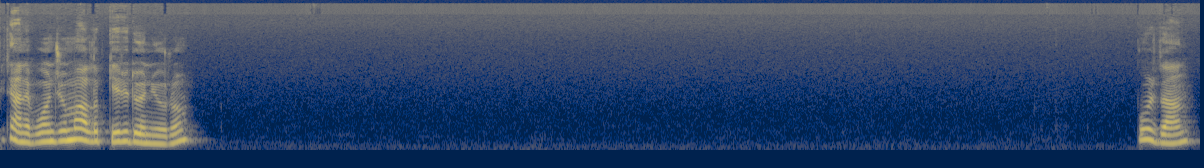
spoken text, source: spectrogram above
Bir tane boncuğumu alıp geri dönüyorum. Buradan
